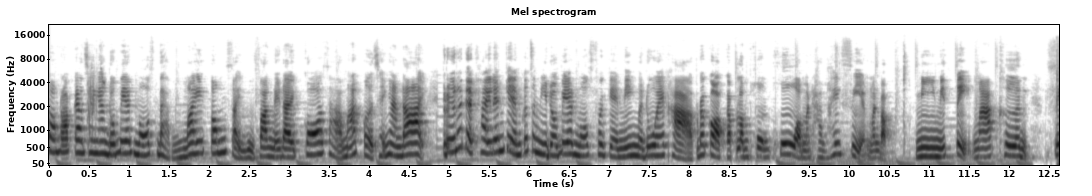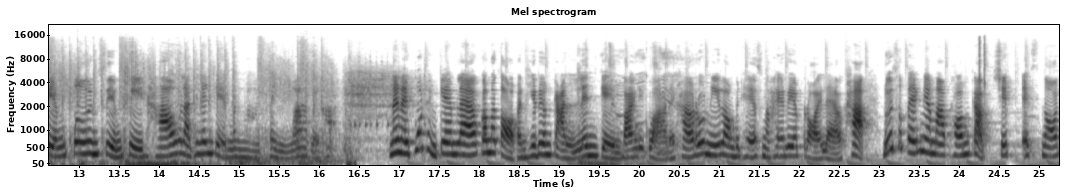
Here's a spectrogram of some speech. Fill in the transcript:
รองรับการใช้งาน Dolby Atmos แบบไม่ต้องใส่หูฟังใด ๆ ก็สามารถเปิดใช้งานได้ หรือถ้าเกิดใครเล่นเกมก็จะมี Dolby Atmos for Gaming มาด้วยค่ะ ประกอบกับลำโพงคู่มันทำให้เสียงมันแบบมีมิติมากขึ้น เสียงปืน เสียงฝีเท้าเวลาที่เล่นเกมมันมาเต็มมากเลยค่ะ ไหนๆพูดถึงเกมแล้วก็มาต่อกันที่เรื่องการเล่นเกมบ้างดีกว่านะคะ รุ่นนี้ลองไปเทสมาให้เรียบร้อยแล้วค่ะ ด้วยสเปคเนี่ยมาพร้อมกับชิป Exynos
